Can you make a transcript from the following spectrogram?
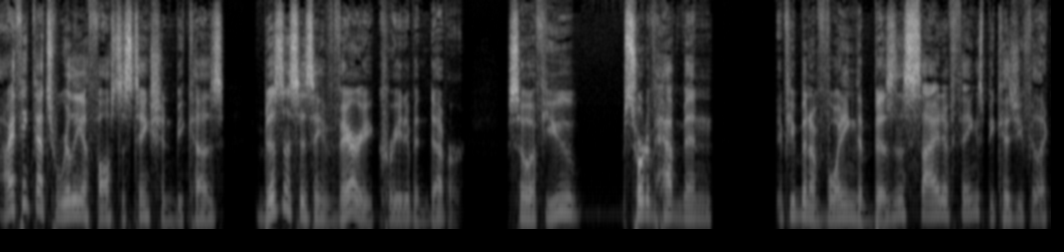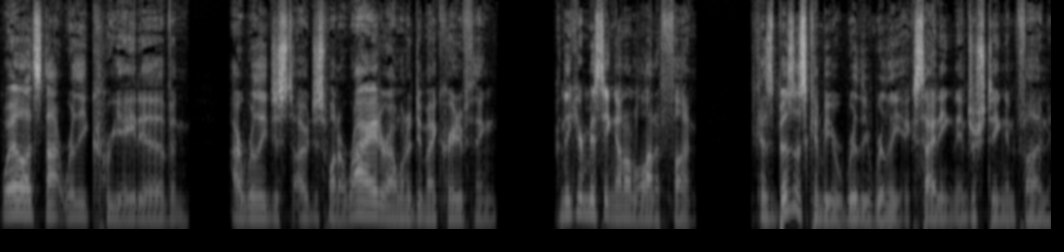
I think that's really a false distinction because business is a very creative endeavor. So if you sort of have been if you've been avoiding the business side of things because you feel like, well, it's not really creative and I really just I just want to write or I want to do my creative thing, I think you're missing out on a lot of fun. Because business can be really, really exciting and interesting and fun.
